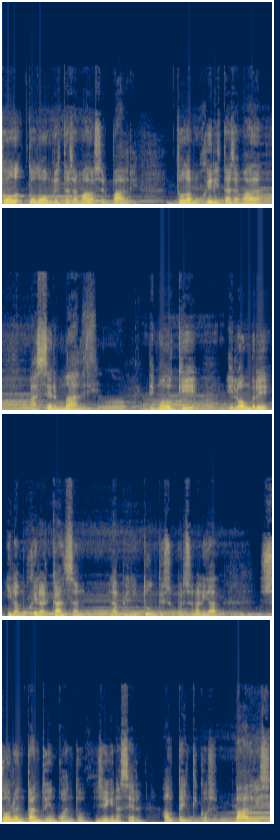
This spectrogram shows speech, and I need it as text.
Todo, hombre está llamado a ser padre, toda mujer está llamada a ser madre, de modo que el hombre y la mujer alcanzan la plenitud de su personalidad solo en tanto y en cuanto lleguen a ser auténticos padres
